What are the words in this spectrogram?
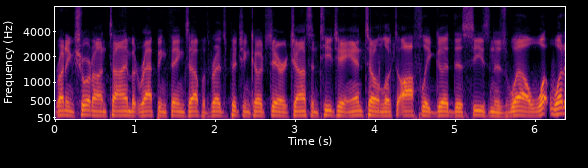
running short on time, but wrapping things up with Reds pitching coach Derek Johnson. Tejay Antone looked awfully good this season as well. What what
